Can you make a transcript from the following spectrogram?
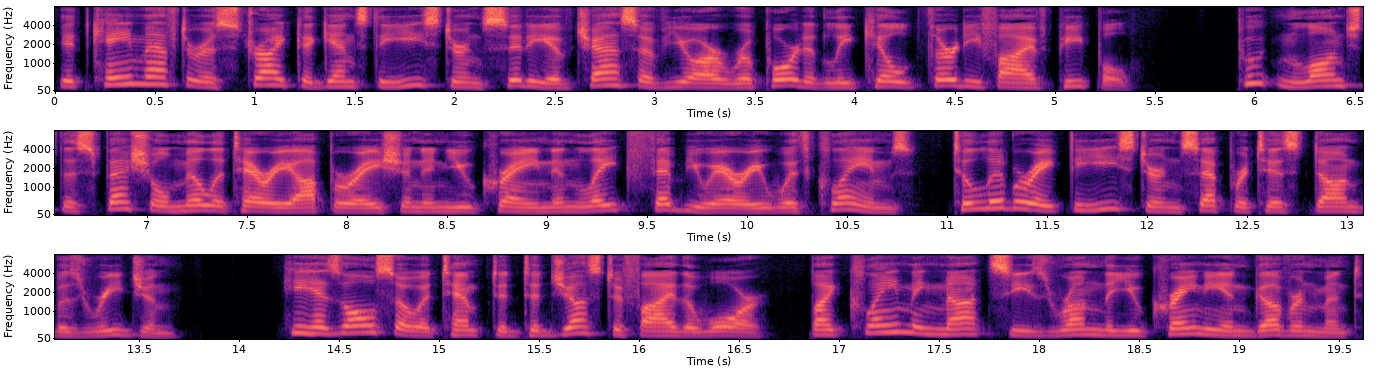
It came after a strike against the eastern city of Chasiv Yar reportedly killed 35 people. Putin launched the special military operation in Ukraine in late February with claims to liberate the eastern separatist Donbas region. He has also attempted to justify the war by claiming Nazis run the Ukrainian government,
